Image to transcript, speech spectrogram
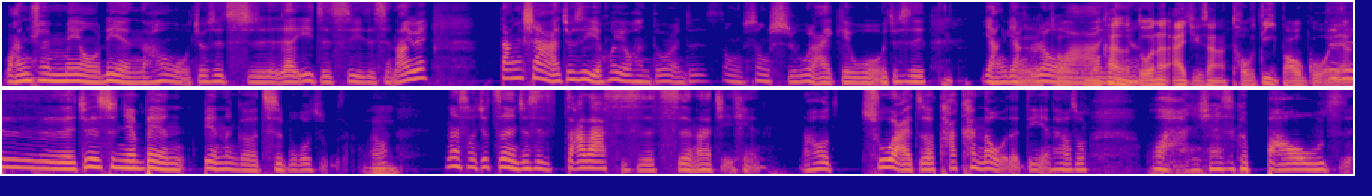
完全没有练，然后我就是吃，呃，一直吃一直吃。然后因为当下就是也会有很多人就是送送食物来给我，就是养养肉啊，我看很多那个 IG 上投递包裹这对对，对对对，就是瞬间变变那个吃播主这样。然后嗯，那时候就真的就是扎扎实实吃了那几天，然后出来之后，他看到我的第一眼，他就说：“哇，你现在是个包子。”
